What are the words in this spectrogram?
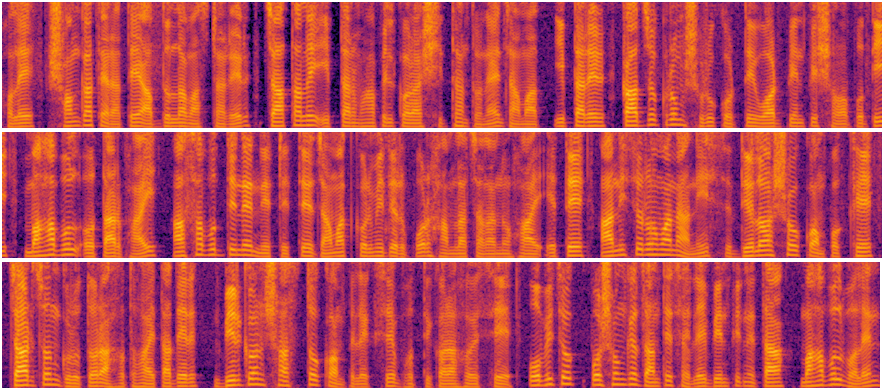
ফলে সংঘাত এড়াতে আবদুল্লাহ মাস্টারের চাতালে ইফতার মাহফিল করার সিদ্ধান্ত নেয় জামাত। ইফতারের কার্যক্রম শুরু করতে ওয়ার্ড বিএনপির সভাপতি মাহাবুল ও তার ভাই আসাবুদ্দিনের নেতৃত্বে জামাত কর্মীদের উপর হামলা চালানো হয়। এতে আনিসুর রহমান, আনিস দেলোয়ার সহ কমপক্ষে চারজন গুরুতর আহত হয়। তাদের বীরগঞ্জ স্বাস্থ্য কমপ্লেক্সে ভর্তি করা হয়েছে। অভিযোগ প্রসঙ্গে জানতে চাইলে বিএনপি নেতা মাহাবুল বলেন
